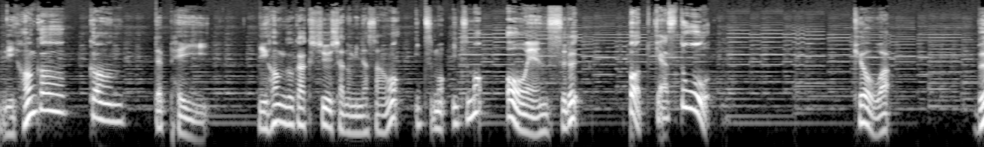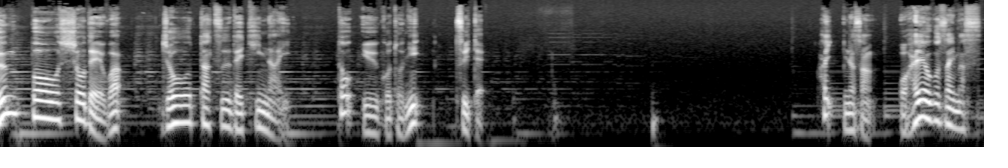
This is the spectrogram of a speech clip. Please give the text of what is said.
日本語コンテペイ。日本語学習者の皆さんをいつもいつも応援するポッドキャスト。今日は文法書では上達できないということについて。はい皆さんおはようございます。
